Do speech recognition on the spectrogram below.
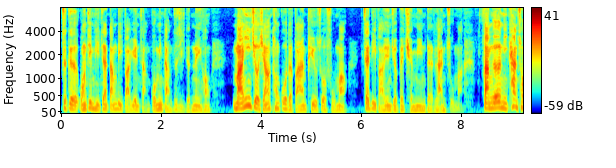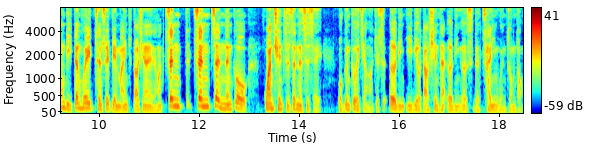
这个王金平在当立法院长，国民党自己的内讧，马英九想要通过的法案，譬如说服贸，在立法院就被全民的拦阻嘛。反而你看，从李登辉、陈水扁、马英九到现在，然后真真正能够完全执政的是谁？我跟各位讲啊，就是二零一六到现在二零二四的蔡英文总统，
